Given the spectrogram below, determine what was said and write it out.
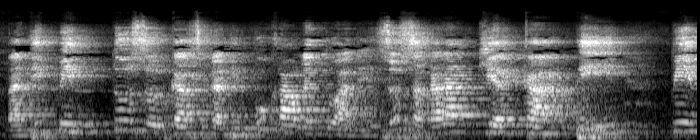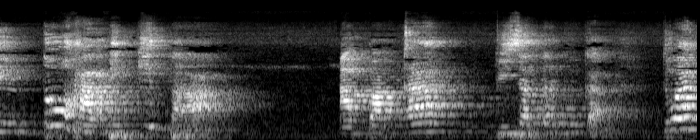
Tadi pintu surga sudah dibuka oleh Tuhan Yesus, sekarang dia ganti pintu hati kita apakah bisa terbuka. Tuhan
